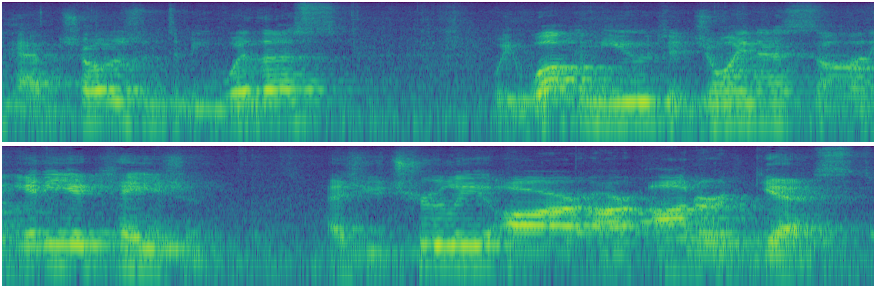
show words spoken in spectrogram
have chosen to be with us. We welcome you to join us on any occasion as you truly are our honored guest.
